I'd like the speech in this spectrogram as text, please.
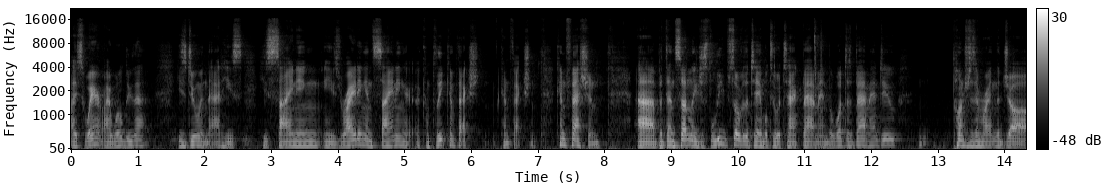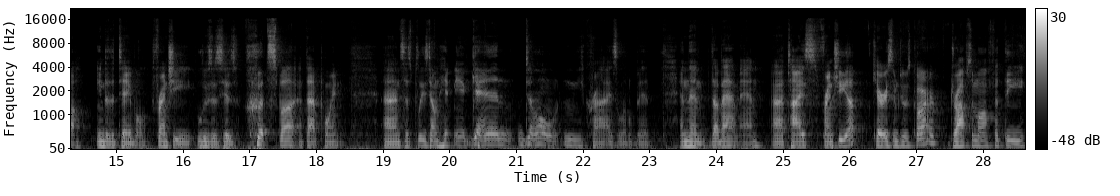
I swear I will do that he's doing that. He's he's signing, he's writing and signing a, a complete confection, confection, confession. Uh, but then suddenly just leaps over the table to attack Batman. But what does Batman do? Punches him right in the jaw into the table. Frenchie loses his chutzpah at that point and says, "Please don't hit me again. Don't." And he cries a little bit. And then the Batman uh, ties Frenchie up, carries him to his car, drops him off at the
